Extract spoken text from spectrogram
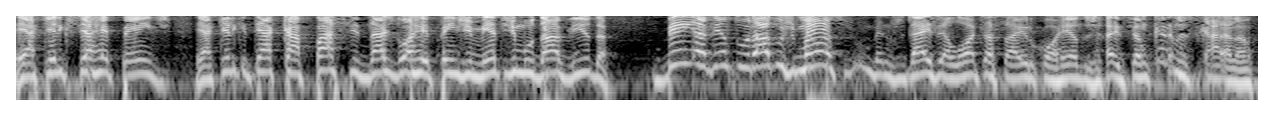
É aquele que se arrepende, é aquele que tem a capacidade do arrependimento de mudar a vida. Bem-aventurados mansos. Os dez elotes já saíram correndo já disseram: não queremos esse cara, não.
